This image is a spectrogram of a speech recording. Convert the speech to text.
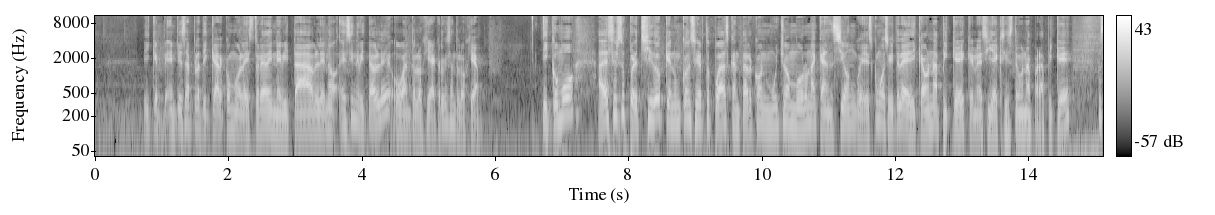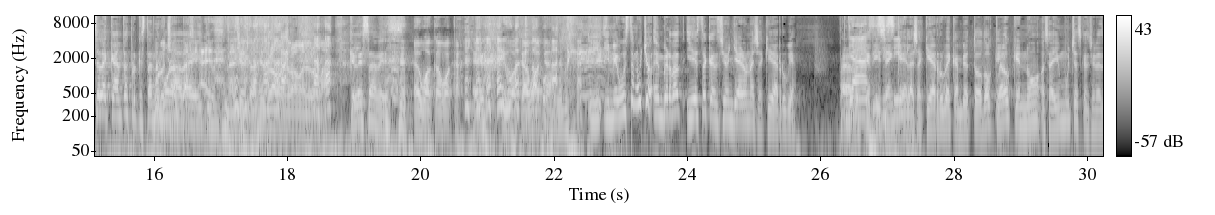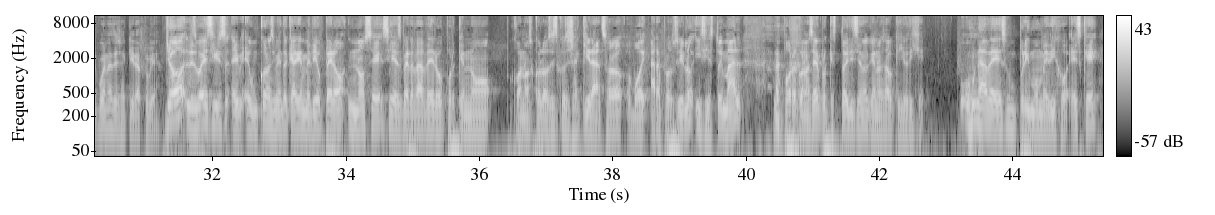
Y que empieza a platicar como la historia de Inevitable. No, ¿es Inevitable o Antología? Creo que es Antología. Y cómo ha de ser súper chido que en un concierto puedas cantar con mucho amor una canción, güey. Es como si ahorita le dedicaran a Piqué, que no sé si ya existe una para Piqué. Pues se la cantas porque está Puro enamorada. chantaje. Ay, no es cierto, es broma, es broma, es broma. ¿Qué le sabes? Eh, Waka waka. Waka waka. y, y me gusta mucho, en verdad. Y esta canción ya era una Shakira rubia. para Ya, los que sí, sí, dicen sí. que la Shakira Rubia cambió todo, claro que no. O sea, hay muchas canciones buenas de Shakira Rubia. Yo les voy a decir eh, un conocimiento que alguien me dio, pero no sé si es verdadero porque no conozco los discos de Shakira. Solo voy a reproducirlo y si estoy mal, lo puedo reconocer porque estoy diciendo que no es algo que yo dije. Una vez un primo me dijo, es que,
